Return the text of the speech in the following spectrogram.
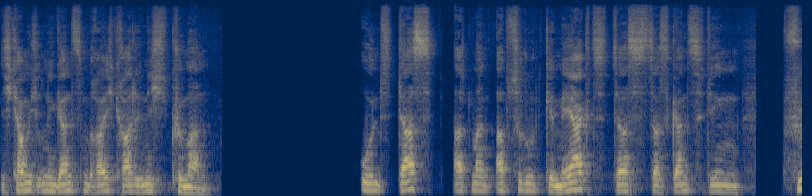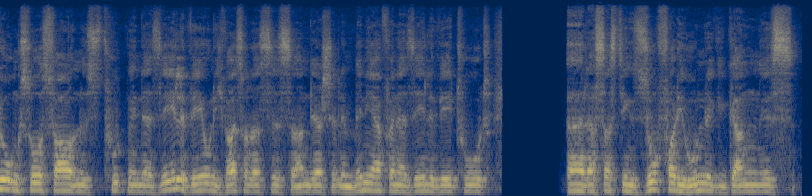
ich kann mich um den ganzen Bereich gerade nicht kümmern. Und das hat man absolut gemerkt, dass das ganze Ding führungslos war und es tut mir in der Seele weh und ich weiß auch, dass es an der Stelle Benny einfach in der Seele weh tut, äh, dass das Ding so vor die Hunde gegangen ist.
